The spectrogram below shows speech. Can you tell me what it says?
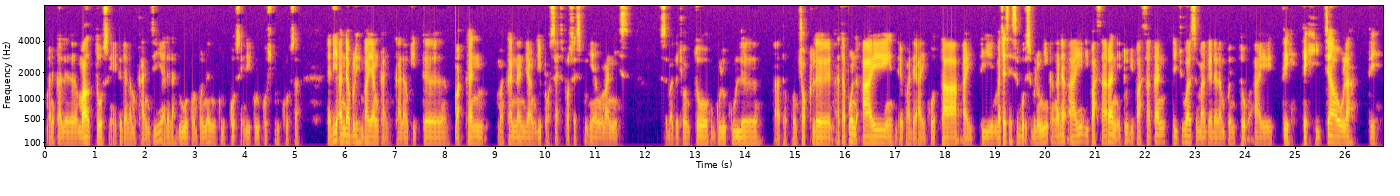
Manakala maltose iaitu dalam kanji adalah dua komponen glucose jadi glucose glucose lah. Jadi anda boleh bayangkan kalau kita makan makanan yang diproses, proses food yang manis. Sebagai contoh, gula-gula ataupun coklat ataupun air daripada air kotak, air tin. Macam saya sebut sebelum ni, kadang-kadang air di pasaran itu dipasarkan dijual sebagai dalam bentuk air teh, teh hijau lah, teh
